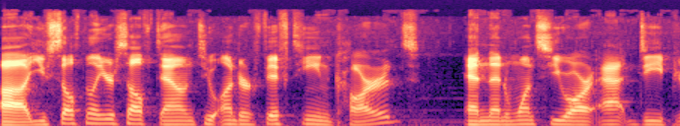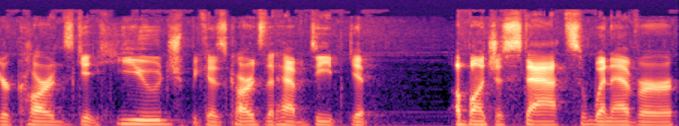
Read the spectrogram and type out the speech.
Uh, you self mill yourself down to under 15 cards, and then once you are at deep, your cards get huge because cards that have deep get a bunch of stats whenever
